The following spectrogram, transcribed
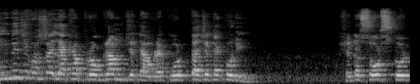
ইংরেজি ভাষায় লেখা প্রোগ্রাম যেটা আমরা কোডটা যেটা করি, সেটা সোর্স কোড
